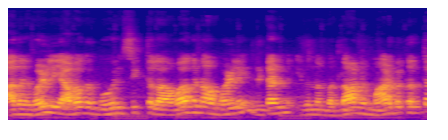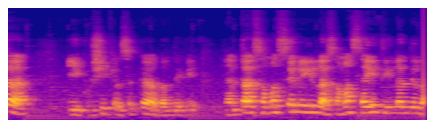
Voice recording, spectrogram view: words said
ಆದ್ರೆ ಹೊಳ್ಳಿ ಯಾವಾಗ ಗೋವಿನ ಸಿಕ್ತಲ್ಲ ಅವಾಗ ನಾವು ಹೊಳ್ಳಿ ರಿಟರ್ನ್ ಇದನ್ನ ಬದಲಾವಣೆ ಮಾಡ್ಬೇಕಂತ ಈ ಕೃಷಿ ಕೆಲಸಕ್ಕೆ ಬಂದಿವಿ. ಎಂತ ಸಮಸ್ಯೆನೂ ಇಲ್ಲ ಸಮಸ್ಯೆ ಐತಿ ಇಲ್ಲಂದಿಲ್ಲ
